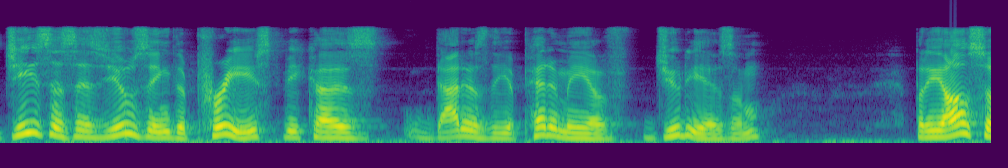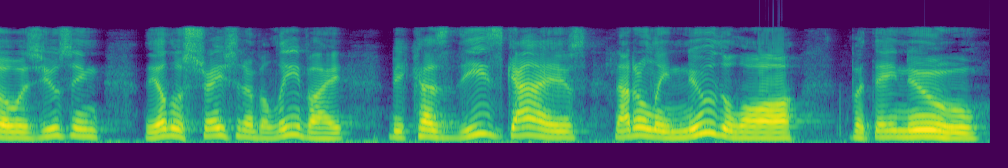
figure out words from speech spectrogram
Jesus is using the priest because that is the epitome of Judaism. But he also is using the illustration of a Levite because these guys not only knew the law, but they knew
